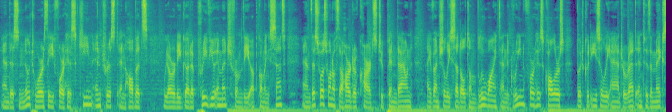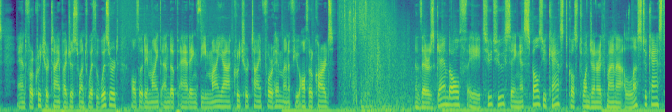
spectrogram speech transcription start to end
and is noteworthy for his keen interest in hobbits. We already got a preview image from the upcoming set, and this was one of the harder cards to pin down. I eventually settled on blue, white and green for his colors, but could easily add red into the mix, and for creature type I just went with Wizard, although they might end up adding the Maia creature type for him and a few other cards. There's Gandalf, a 2-2 saying spells you cast cost 1 generic mana less to cast,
